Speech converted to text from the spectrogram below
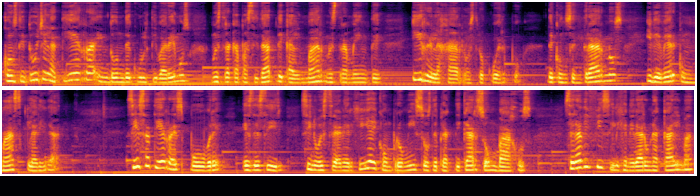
Constituye la tierra en donde cultivaremos nuestra capacidad de calmar nuestra mente y relajar nuestro cuerpo, de concentrarnos y de ver con más claridad. Si esa tierra es pobre, es decir, si nuestra energía y compromisos de practicar son bajos, será difícil generar una calma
